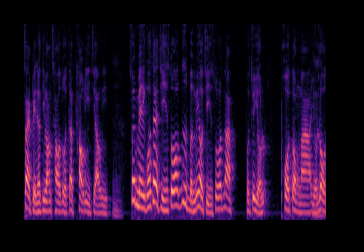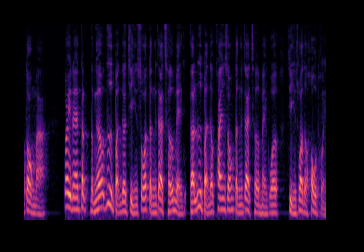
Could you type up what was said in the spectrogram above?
在别的地方操作叫套利交易。嗯，所以美国在紧缩，日本没有紧缩，那不就有破洞吗？有漏洞吗？所以呢，等等于日本的紧缩等于在扯美呃日本的宽松等于在扯美国紧缩的后腿。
